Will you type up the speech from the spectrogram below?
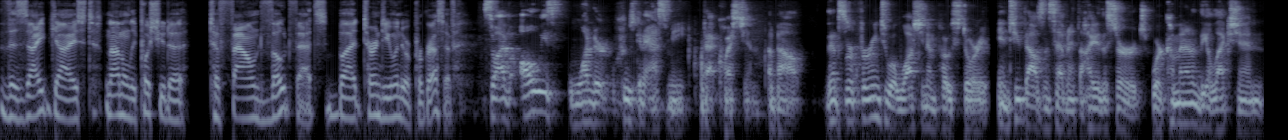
the zeitgeist not only pushed you to to found Vote Vets, but turned you into a progressive? So I've always wondered who's going to ask me that question about that's referring to a Washington Post story in 2007 at the height of the surge, where coming out of the election,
